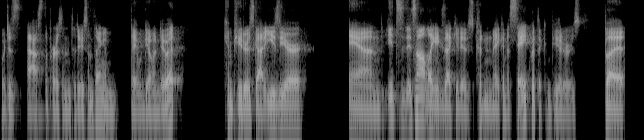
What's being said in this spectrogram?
which is ask the person to do something, and they would go and do it. Computers got easier and it's it's not like executives couldn't make a mistake with the computers but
